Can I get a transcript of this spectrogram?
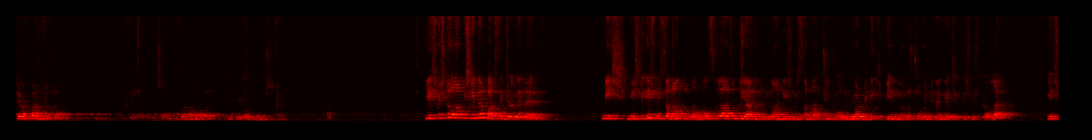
Cevap var mı hocam? Şimdiki zamanı gidiyor demiştim. Geçmişte olan bir şeyden bahsediyor değil mi? Miş, mişli geçmiş zaman kullanılması lazımdı. Yani duyulan geçmiş zaman. Çünkü onu görmedik, bilmiyoruz. Çok önceden gerçekleşmiş bir olay. Geç,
